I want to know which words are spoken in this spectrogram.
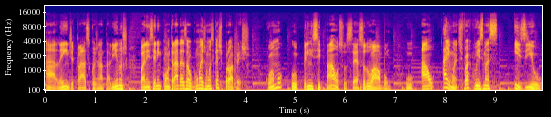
além de clássicos natalinos, podem ser encontradas algumas músicas próprias, como o principal sucesso do álbum, o All I Want for Christmas Is You.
